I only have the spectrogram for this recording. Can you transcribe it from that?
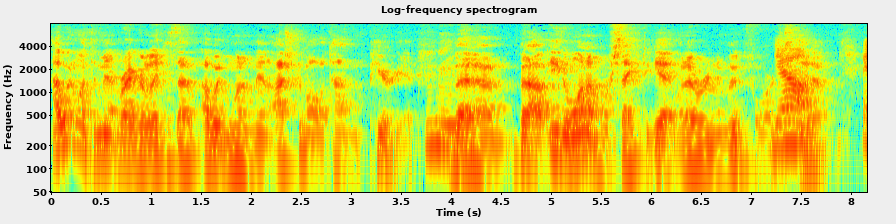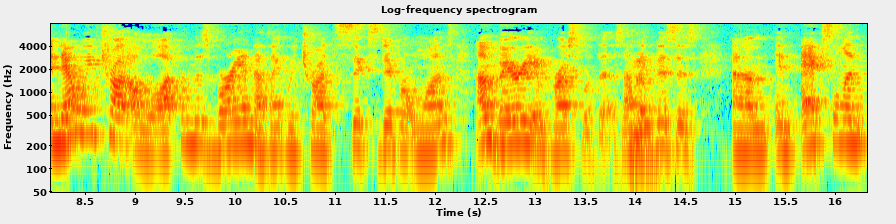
I wouldn't want the mint regularly because I, I wouldn't want a mint ice cream all the time. Period. Mm-hmm. But um, but I, either one of them are safe to get. Whatever you're in the mood for, just Yeah. get it. And now we've tried a lot from this brand. I think we tried six different ones. I'm very impressed with this. I think this is um, an excellent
